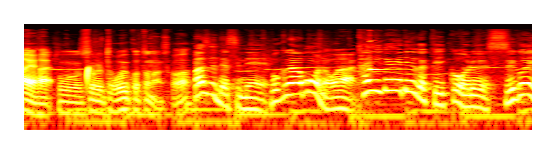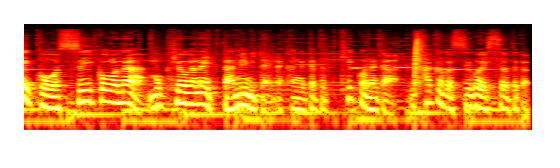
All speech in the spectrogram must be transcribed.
はいはいそうそれどういうことなんですか？まずですね、僕が思うのは海外留学イコールすごいこう遂行な目標がないとダメみたいな考え方って結構なんか覚悟すごい必要とか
